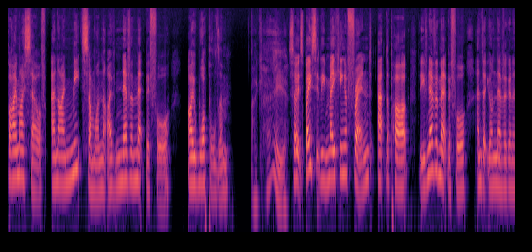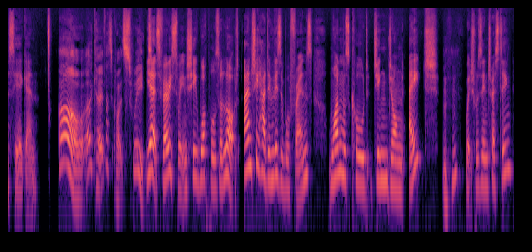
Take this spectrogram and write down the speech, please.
by myself and I meet someone that I've never met before, I wobble them. Okay. So it's basically making a friend at the park that you've never met before and that you're never going to see again. Oh, okay. That's quite sweet. Yeah, it's very sweet. And she whopples a lot. And she had invisible friends. One was called Jing Jong H, mm-hmm. which was interesting.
